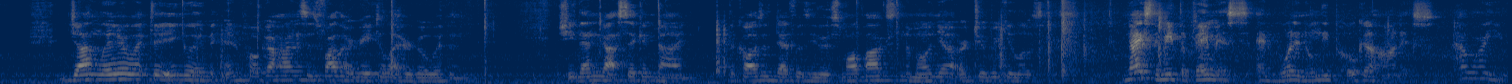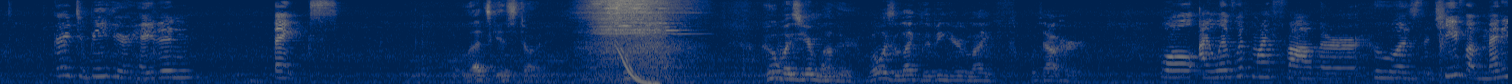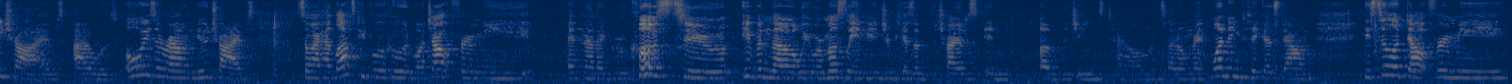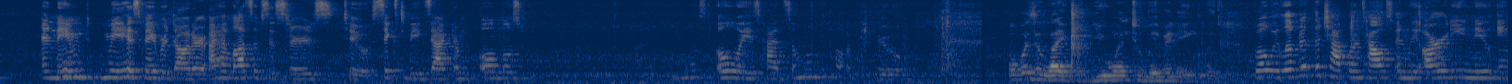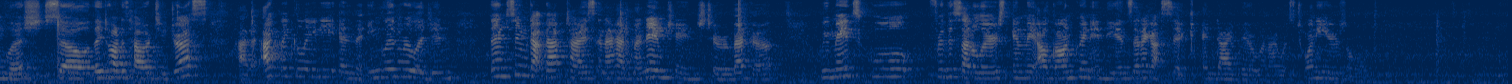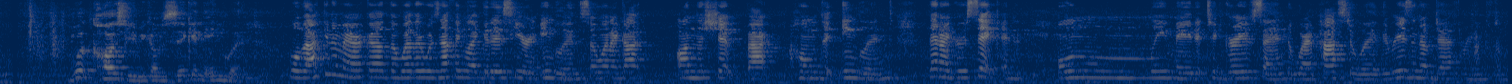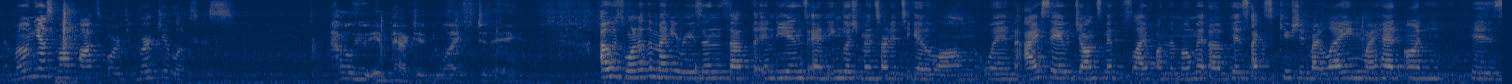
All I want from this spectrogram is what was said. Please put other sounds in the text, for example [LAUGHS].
[LAUGHS] John later went to England, and Pocahontas' father agreed to let her go with him. She then got sick and died. The cause of death was either smallpox, pneumonia, or tuberculosis. Nice to meet the famous and one and only Pocahontas. How are you? Great to be here, Hayden. Thanks. Well, let's get started. Who was your mother? What was it like living your life without her? Well, I live with my father, who was the chief of many tribes. I was always around new tribes, so I had lots of people who would watch out for me and that I grew [LAUGHS] close to, even though we were mostly in danger because of the tribes in of the Jamestown settlement wanting to take us down. He still looked out for me and named me his favorite daughter. I had lots of sisters too, six to be exact. I'm almost, almost always had someone to talk to. What was it like when you went to live in England? Well, we lived at the chaplain's house and we already knew English, so they taught us how to dress, how to act like a lady in the England religion, then soon got baptized and I had my name changed to Rebecca. We made school for the settlers and the Algonquin Indians, then I got sick and died there when I was 20 years old. What caused you to become sick in England? Well, back in America, the weather was nothing like it is here in England, so when I got on the ship back home to England, then I grew sick and only made it to Gravesend, where I passed away. The reason of death ranged from pneumonia, smallpox, or tuberculosis. How have you impacted life today? I was one of the many reasons that the Indians and Englishmen started to get along. When I saved John Smith's life on the moment of his execution by laying my head on his,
